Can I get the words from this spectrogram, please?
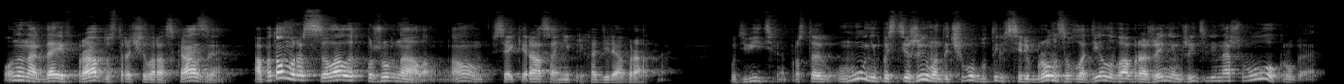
Он иногда и вправду строчил рассказы, а потом рассылал их по журналам, но всякий раз они приходили обратно. Удивительно, просто уму непостижимо, до чего бутыль с серебром завладела воображением жителей нашего округа.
